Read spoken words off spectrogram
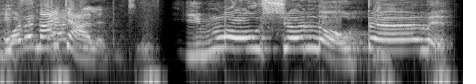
It's my talent. Emotional, damn it!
